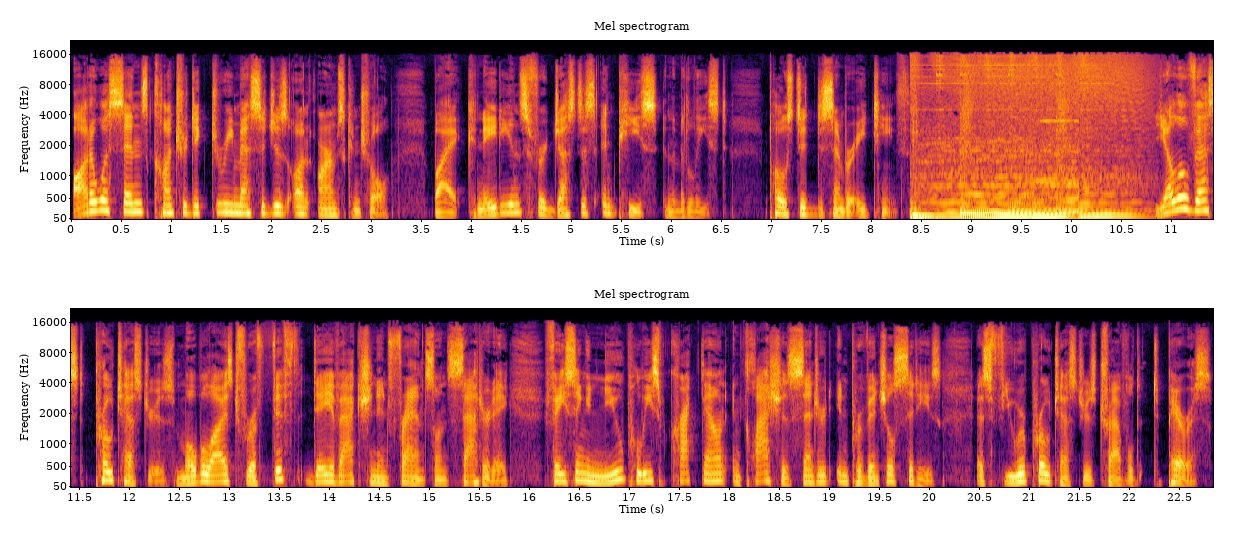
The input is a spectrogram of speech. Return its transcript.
Ottawa sends contradictory messages on arms control by Canadians for Justice and Peace in the Middle East, posted December 18th. Yellow Vest protesters mobilized for a fifth day of action in France on Saturday, facing a new police crackdown and clashes centered in provincial cities as fewer protesters traveled to Paris.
